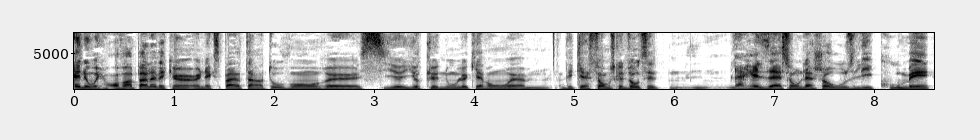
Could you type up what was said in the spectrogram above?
Anyway, on va en parler avec un, un expert tantôt, voir euh, s'il y a que nous là, qui avons euh, des questions. Parce que nous autres, c'est la réalisation de la chose, les coûts, mais tu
